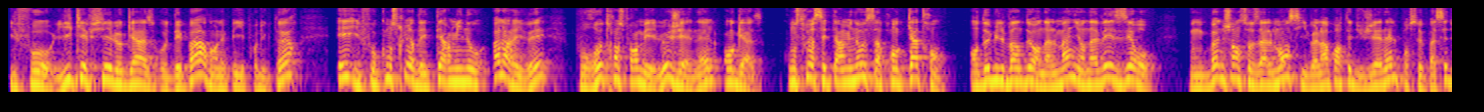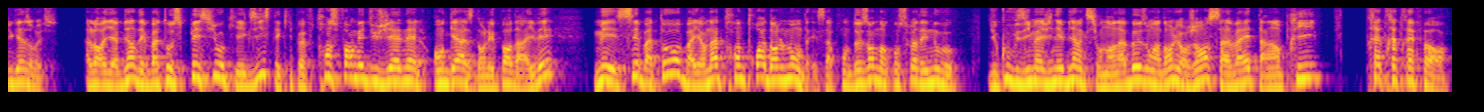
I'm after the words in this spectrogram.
Il faut liquéfier le gaz au départ dans les pays producteurs et il faut construire des terminaux à l'arrivée pour retransformer le GNL en gaz. Construire ces terminaux, ça prend 4 ans. En 2022, en Allemagne, il y en avait zéro. Donc bonne chance aux Allemands s'ils veulent importer du GNL pour se passer du gaz russe. Alors il y a bien des bateaux spéciaux qui existent et qui peuvent transformer du GNL en gaz dans les ports d'arrivée, mais ces bateaux, bah, il y en a 33 dans le monde et ça prend deux ans d'en construire des nouveaux. Du coup, vous imaginez bien que si on en a besoin dans l'urgence, ça va être à un prix très très très fort.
